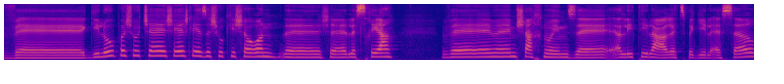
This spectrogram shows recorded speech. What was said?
וגילו פשוט ש, שיש לי איזשהו כישרון לשחייה. והמשכנו עם זה. עליתי לארץ בגיל 10,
